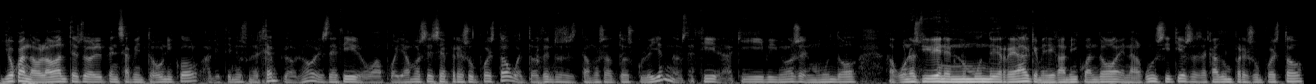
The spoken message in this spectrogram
Yo cuando hablaba antes del pensamiento único, aquí tienes un ejemplo, ¿no? Es decir, o apoyamos ese presupuesto o entonces nos estamos autoexcluyendo. Es decir, aquí vivimos en un mundo, algunos viven en un mundo irreal que me diga a mí cuando en algún sitio se ha sacado un presupuesto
